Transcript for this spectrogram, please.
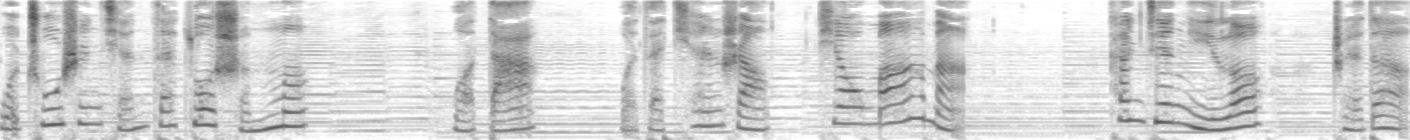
我出生前在做什么？我答：我在天上挑妈妈。看见你了，觉得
